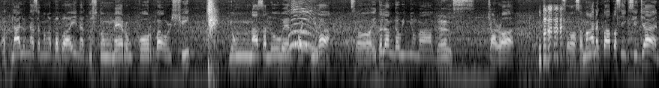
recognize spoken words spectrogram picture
At lalo na sa mga babae na gustong merong korba or shape yung nasa lower part nila. So ito lang gawin nyo mga girls. Charot. So, sa mga nagpapasiksi dyan,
